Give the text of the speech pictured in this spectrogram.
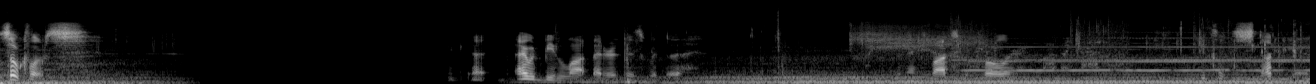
So close. Uh, I would be a lot better at this with the, the Xbox controller. Oh my god. It's like stuck there.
